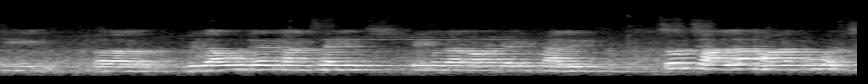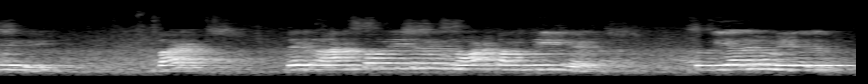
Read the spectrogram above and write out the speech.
He, uh, without their consent, people are not getting married. So, chala marku vachindi. But the transformation is not complete yet. So we are in the middle.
